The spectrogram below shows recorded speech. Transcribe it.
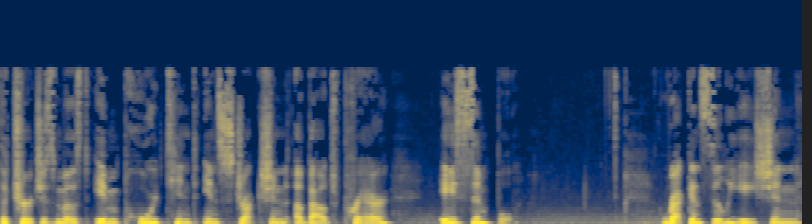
the church's most important instruction about prayer is simple. Reconciliation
